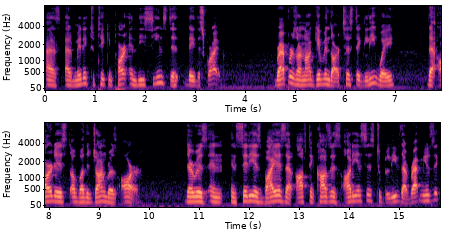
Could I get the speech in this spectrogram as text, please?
as admitting to taking part in these scenes that they describe. Rappers are not given the artistic leeway that artists of other genres are. There is an insidious bias that often causes audiences to believe that rap music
